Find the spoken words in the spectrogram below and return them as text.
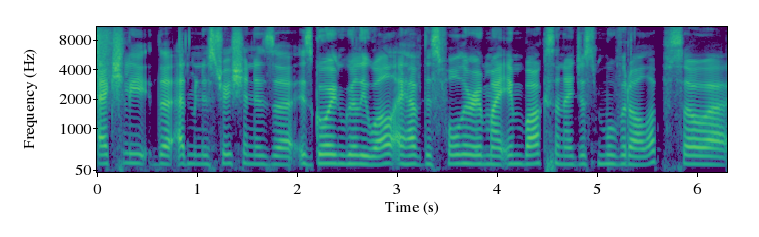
actually, the administration is uh, is going really well. I have this folder in my inbox, and I just move it all up. So uh,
